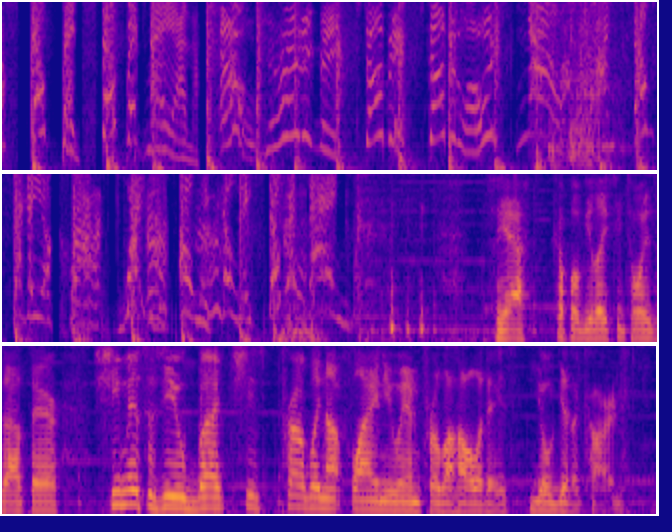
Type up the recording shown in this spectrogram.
A stupid, stupid man! Ow! You're hurting me! Stop it! Stop it, Lois! No! I'm so sick of your crap! Why do you always do these stupid things? So yeah, a couple of you Lacey toys out there. She misses you, but she's probably not flying you in for the holidays. You'll get a card.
